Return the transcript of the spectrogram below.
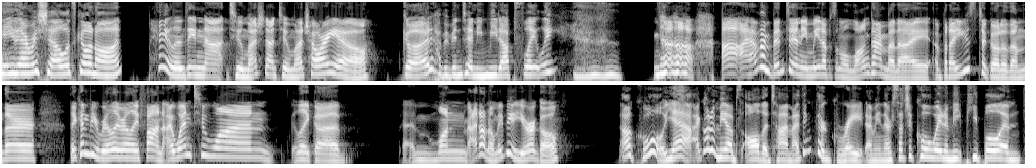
Hey there, Michelle. What's going on? Hey, Lindsay. Not too much. Not too much. How are you? Good. Have you been to any meetups lately? uh, I haven't been to any meetups in a long time, but I but I used to go to them. They're they can be really really fun. I went to one like a one I don't know maybe a year ago. Oh, cool. Yeah. I go to meetups all the time. I think they're great. I mean, they're such a cool way to meet people. And,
